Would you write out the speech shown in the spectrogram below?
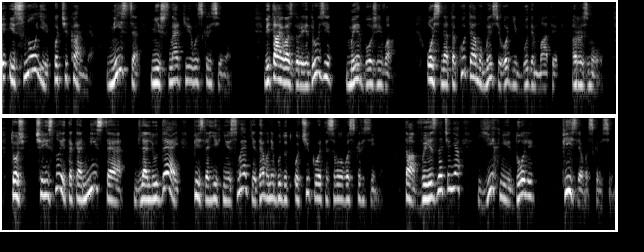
існує почекання, місце між смертю і Воскресінням? Вітаю вас, дорогі друзі, мир Божий вам! Ось на таку тему ми сьогодні будемо мати розмову. Тож, чи існує таке місце для людей після їхньої смерті, де вони будуть очікувати свого Воскресіння та визначення їхньої долі після Воскресіння?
